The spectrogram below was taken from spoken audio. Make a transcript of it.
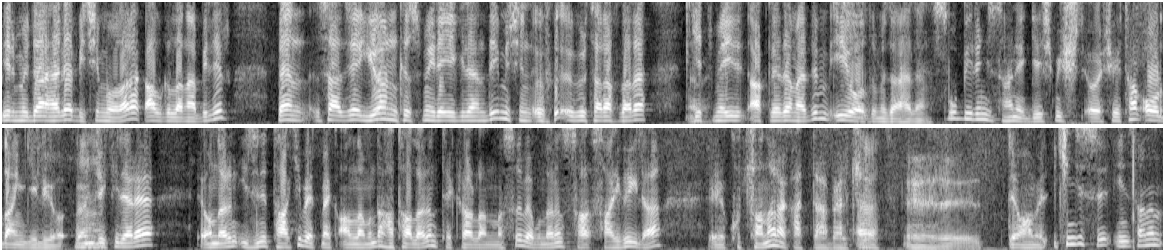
bir müdahale biçimi olarak algılanabilir. Ben sadece yön kısmı ile ilgilendiğim için öbür, öbür taraflara gitmeyi akledemedim. İyi oldu müdahaleniz. Bu birincisi hani geçmiş e, şeytan oradan geliyor. Öncekilere e, onların izini takip etmek anlamında hataların tekrarlanması ve bunların sa- saygıyla e, kutsanarak hatta belki Evet. devam ediyor. İkincisi insanın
